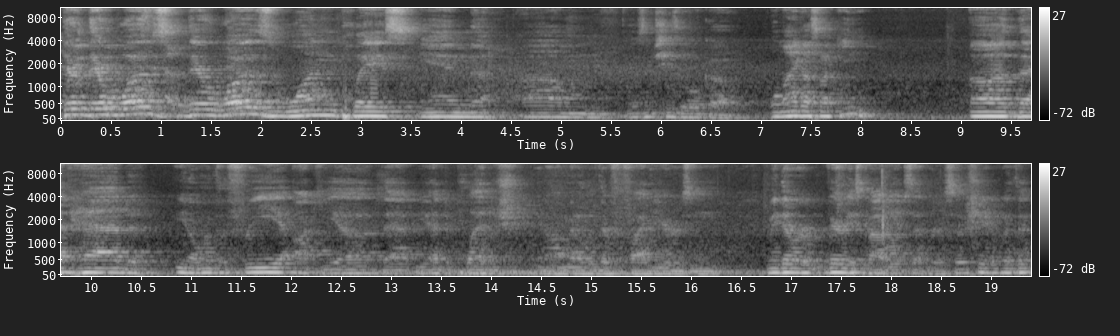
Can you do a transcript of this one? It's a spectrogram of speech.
There, there was, there was one place in, um, it was in Shizuoka, Omaezaki, uh, that had, you know, one of the free akiya that you had to pledge, you know, I'm gonna live there for five years, and, I mean, there were various caveats that were associated with it,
